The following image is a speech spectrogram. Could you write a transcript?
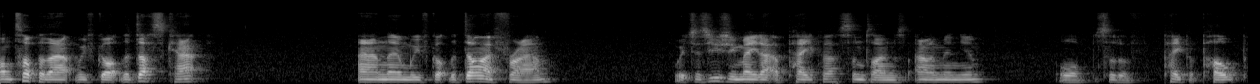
on top of that we've got the dust cap. And then we've got the diaphragm which is usually made out of paper, sometimes aluminium or sort of paper pulp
